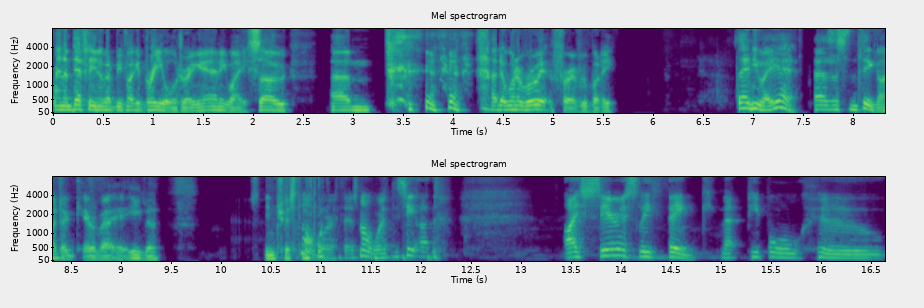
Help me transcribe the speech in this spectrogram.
And I'm definitely not going to be fucking pre-ordering it anyway. So um, I don't want to ruin it for everybody. So anyway, yeah, that's just the thing. I don't care about it either. It's It's interesting. not worth it. It's not worth it. See, I, I seriously think that people who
